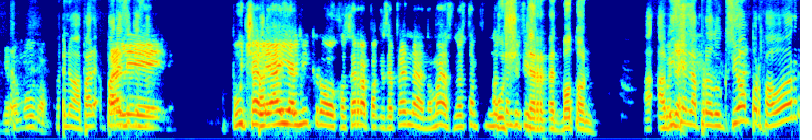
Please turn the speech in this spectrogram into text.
Quedó mudo. Bueno, apare- parece que se- Dale, púchale ahí al micro, José Ra, para que se prenda nomás. No es tan, no es tan Push the red button. a- avisen la producción, por favor.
